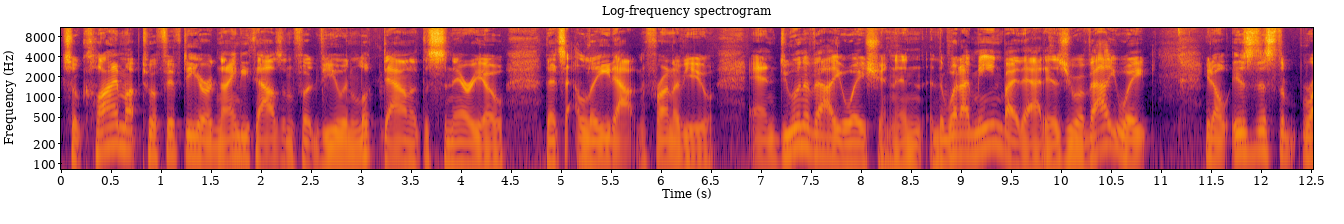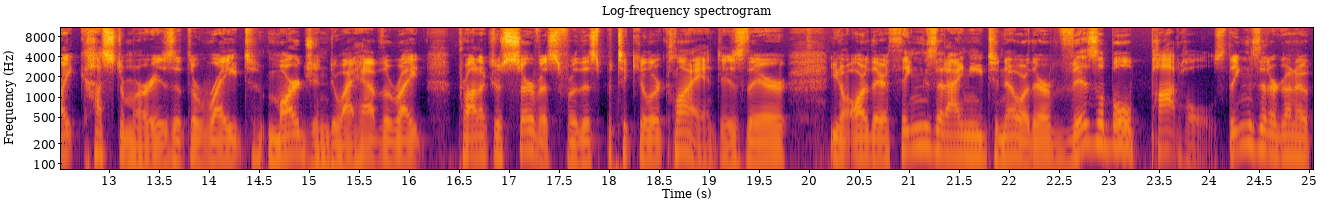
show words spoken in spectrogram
so climb up to a 50 or 90,000 foot view and look down at the scenario that's laid out in front of you and do an evaluation. And what I mean by that is you evaluate you know, is this the right customer? Is it the right margin? Do I have the right product or service for this particular client? Is there, you know, are there things that I need to know? Are there visible potholes, things that are going to,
